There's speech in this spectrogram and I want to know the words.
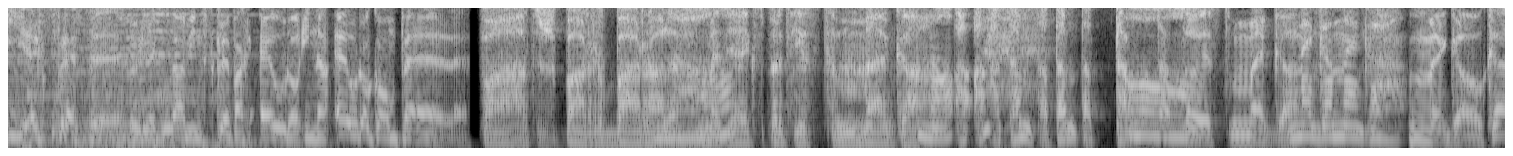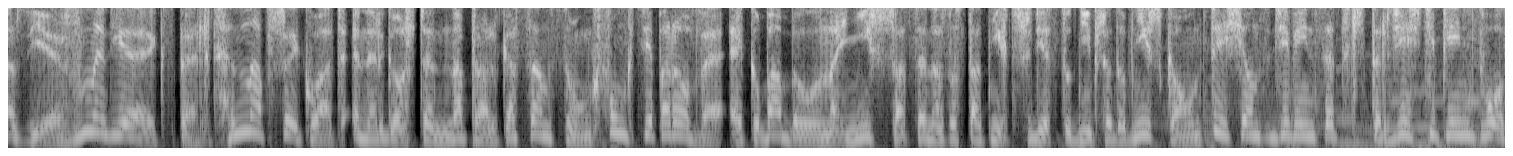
i ekspresy. Regulamin w sklepach euro i na euro.com.pl Patrz, Barbara, ale no. w Media Expert jest mega. No. A, a, a tamta, tamta, tamta o, to jest mega. Mega, mega. Mega okazje w Media Expert. Na przykład energooszczędna pralka Samsung, funkcje parowe, EcoBubble, najniższa cena z ostatnich 30 dni przed obniżką 1945 zł.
